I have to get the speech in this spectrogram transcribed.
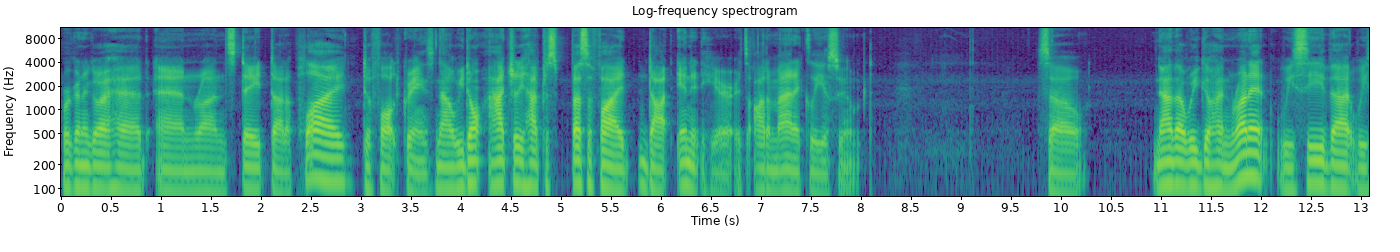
we're going to go ahead and run state.apply default grains. Now we don't actually have to specify dot .init here. It's automatically assumed. So now that we go ahead and run it, we see that we,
